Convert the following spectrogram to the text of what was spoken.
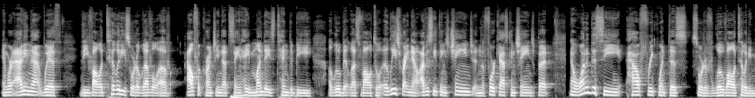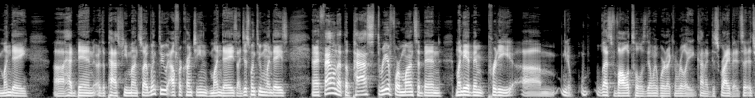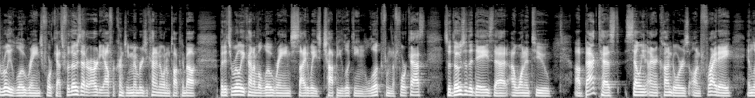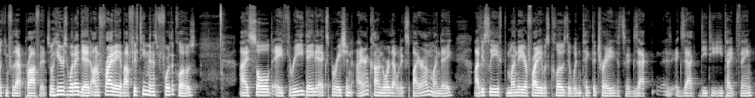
and we're adding that with the volatility sort of level of alpha crunching that's saying, hey, Mondays tend to be a little bit less volatile, at least right now. Obviously, things change and the forecast can change. But now I wanted to see how frequent this sort of low volatility Monday uh, had been or the past few months. So I went through alpha crunching Mondays. I just went through Mondays and I found that the past three or four months have been Monday have been pretty, um, you know, less volatile is the only word I can really kind of describe it. It's a, it's a really low range forecast. For those that are already alpha crunching members, you kind of know what I'm talking about. But it's really kind of a low range, sideways, choppy looking look from the forecast. So those are the days that I wanted to uh, back test selling iron condors on Friday and looking for that profit. So here's what I did on Friday, about 15 minutes before the close. I sold a three data expiration iron condor that would expire on Monday. Obviously, if Monday or Friday was closed, it wouldn't take the trade. It's an exact exact DTE type thing.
